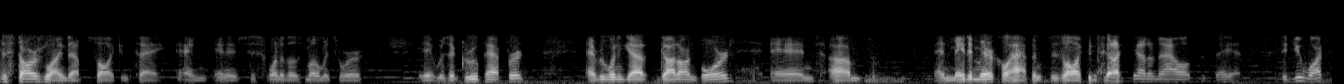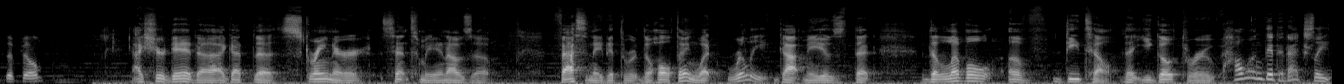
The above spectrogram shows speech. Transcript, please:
the stars lined up. That's all I can say, and and it's just one of those moments where it was a group effort. Everyone got got on board, and um, and made a miracle happen. Is all I can tell you. I don't know how else to say it. Did you watch the film? I sure did. Uh, I got the screener sent to me, and I was uh, fascinated through the whole thing. What really got me is that the level of detail that you go through. How long did it actually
